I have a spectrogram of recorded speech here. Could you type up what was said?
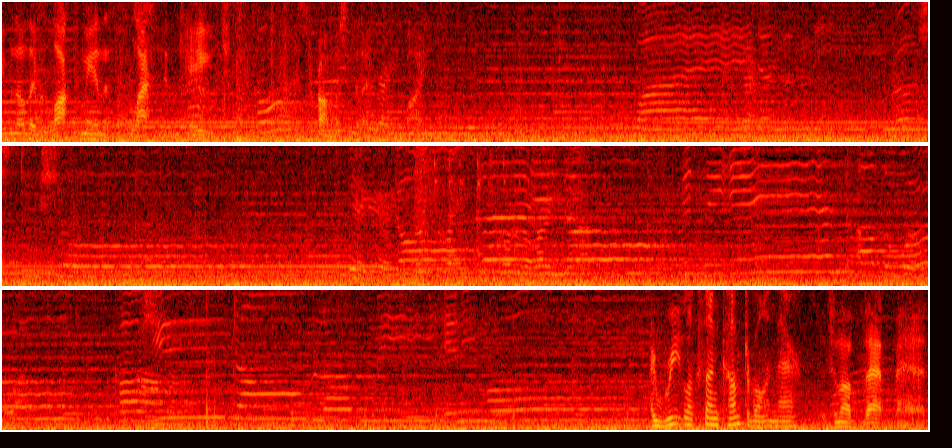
Even though they've locked me in this blasted cage, I promise that I Looks uncomfortable in there. It's not that bad.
